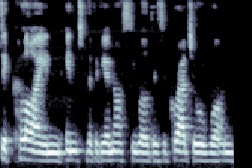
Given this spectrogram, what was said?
decline into the video nasty world is a gradual one.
